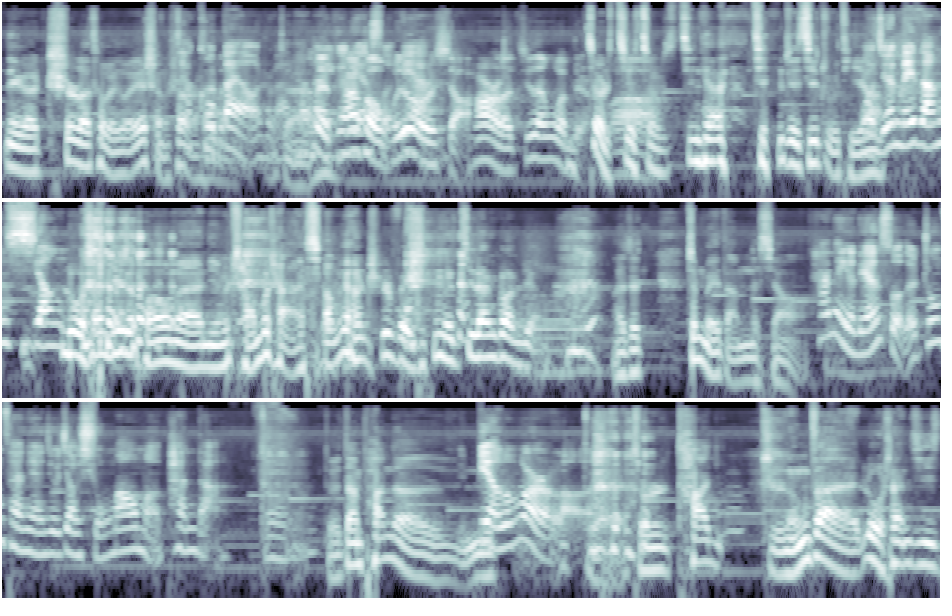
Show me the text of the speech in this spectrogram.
那个吃的特别多，也省事儿。Taco Bell 是吧对他们那一个连锁 taco 不就是小号的鸡蛋灌饼吗？就是就就是今天今天这期主题啊我觉，得没咱们香。洛杉矶的朋友们，你们馋不馋？想不想吃北京的鸡蛋灌饼？啊，这真没咱们的香。他那个连锁的中餐店就叫熊猫嘛，Panda，嗯，对，但潘的变了味儿了。对，就是它只能在洛杉矶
